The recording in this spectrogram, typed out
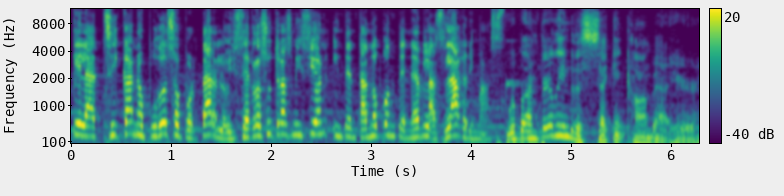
que la chica no pudo soportarlo y cerró su transmisión intentando contener las lágrimas. We're, I'm barely into the second combat here,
